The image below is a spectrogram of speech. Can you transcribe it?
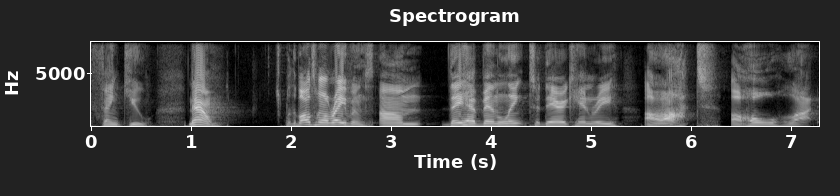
Thank you. Now, with the Baltimore Ravens, um, they have been linked to Derrick Henry a lot, a whole lot.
